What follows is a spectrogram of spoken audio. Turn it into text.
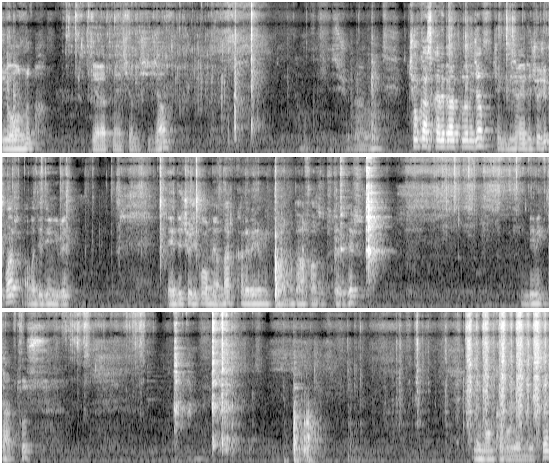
yoğunluk yaratmaya çalışacağım. Çok az karabiber kullanacağım. Çünkü bizim evde çocuk var. Ama dediğim gibi evde çocuk olmayanlar karabiberin miktarını daha fazla tutabilir. Bir miktar tuz. Limon kabuğu rendesi.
